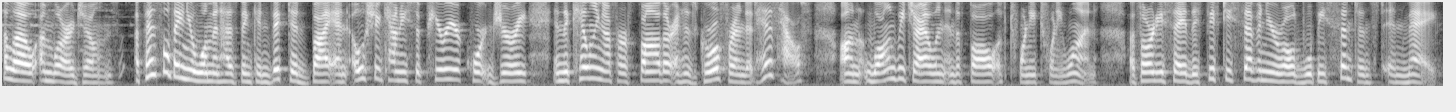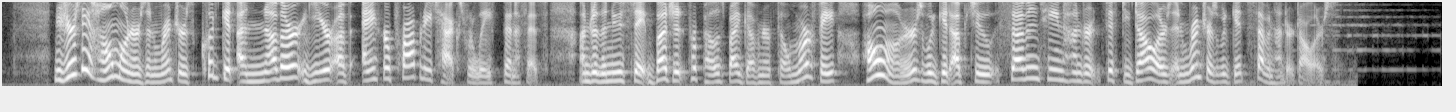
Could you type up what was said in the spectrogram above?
Hello, I'm Laura Jones. A Pennsylvania woman has been convicted by an Ocean County Superior Court jury in the killing of her father and his girlfriend at his house on Long Beach Island in the fall of 2021. Authorities say the 57 year old will be sentenced in May. New Jersey homeowners and renters could get another year of anchor property tax relief benefits. Under the new state budget proposed by Governor Phil Murphy, homeowners would get up to $1,750 and renters would get $700.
